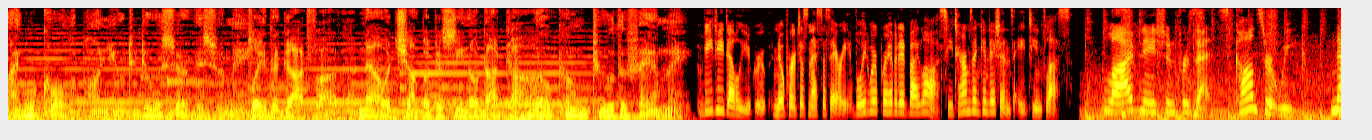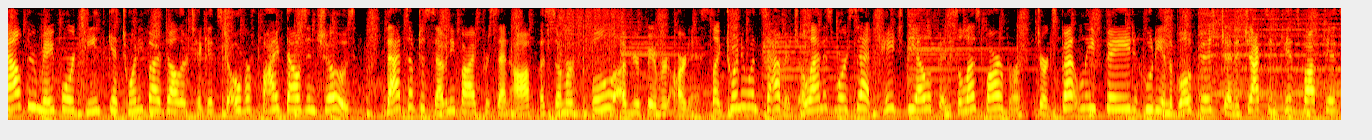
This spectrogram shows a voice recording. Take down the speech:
I will call upon you to do a service for me. Play The Godfather now at ChumbaCasino.com. Welcome to the family. VGW Group. No purchase necessary. Void where prohibited by law. See terms and conditions. 18 plus. Live Nation presents Concert Week. Now through May 14th, get $25 tickets to over 5,000 shows. That's up to 75% off a summer full of your favorite artists like 21 Savage, Alanis Morissette, Cage the Elephant, Celeste Barber, Dierks Bentley, Feid, Hootie and the Blowfish, Janet Jackson, Kidz Bop Kids,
